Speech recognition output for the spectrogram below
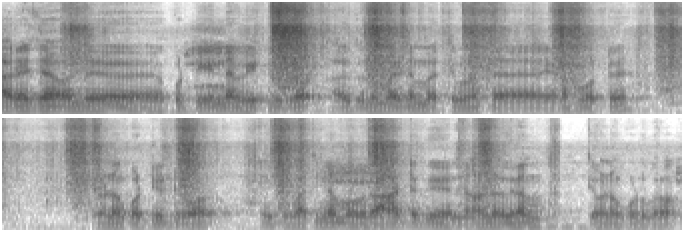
ஆவரேஜாக வந்து குட்டி என்ன வெயிட் இருக்கோ அதுக்கு தகுந்த மாதிரி நம்ம திருமணத்தை எடை போட்டு திருமணம் கொட்டி விட்டுருவோம் இப்போ பார்த்திங்கன்னா நம்ம ஒரு ஆட்டுக்கு நானூறு கிராம் தீவனம் கொடுக்குறோம்.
